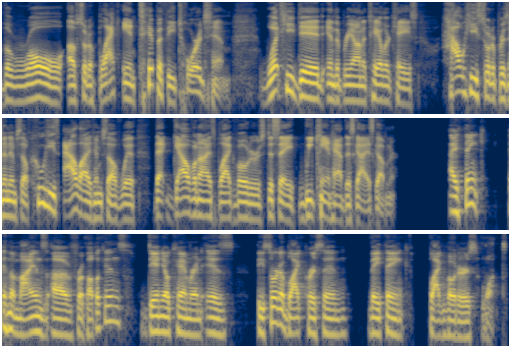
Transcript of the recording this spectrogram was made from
the role of sort of black antipathy towards him, what he did in the Breonna Taylor case, how he sort of presented himself, who he's allied himself with that galvanized black voters to say, we can't have this guy as governor? I think in the minds of Republicans, Daniel Cameron is the sort of black person they think black voters want.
